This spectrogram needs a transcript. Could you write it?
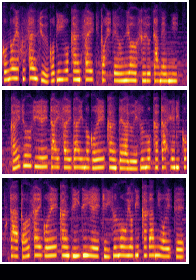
この F35B を艦載機として運用するために、海上自衛隊最大の護衛艦である出雲型ヘリコプター搭載護衛艦 DDH 出雲及び加賀において、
